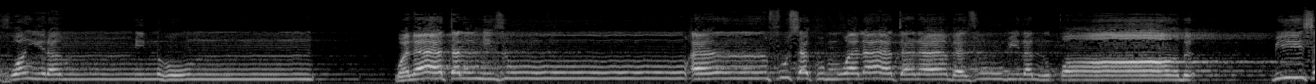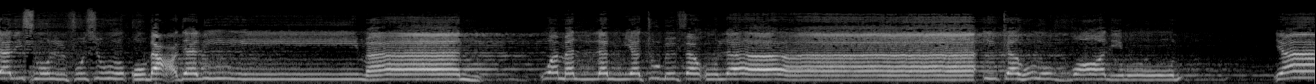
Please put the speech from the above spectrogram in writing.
خيرا منهم ولا تلمزوا أنفسكم ولا تنابزوا بالألقاب. بيس الاسم الفسوق بعد الإيمان. ومن لم يتب فأولئك هم الظالمون. يا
